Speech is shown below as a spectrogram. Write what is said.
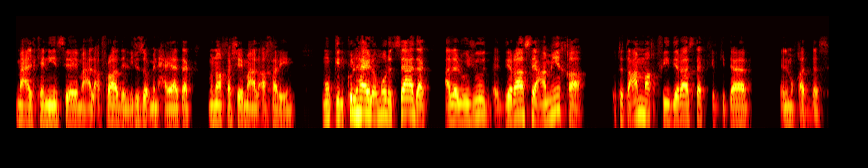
مع الكنيسة مع الأفراد اللي جزء من حياتك مناقشة مع الآخرين. ممكن كل هاي الأمور تساعدك على الوجود دراسة عميقة وتتعمق في دراستك في الكتاب المقدس.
